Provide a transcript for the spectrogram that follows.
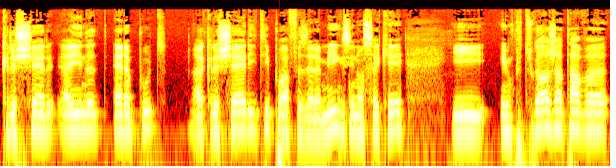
crescer, ainda era puto, a crescer e tipo a fazer amigos e não sei quê. E em Portugal já estava.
